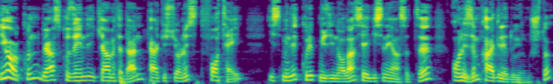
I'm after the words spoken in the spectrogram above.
New York'un biraz kuzeyinde ikamet eden perküsyonist Fotey ismini kulüp müziğine olan sevgisine yansıttığı Onizm kaydıyla duyurmuştu.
